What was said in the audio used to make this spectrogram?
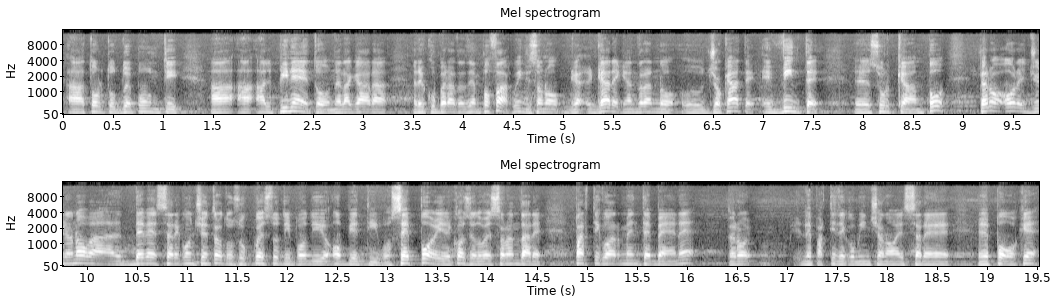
ha, tolto due punti a, a, al Pineto nella gara recuperata tempo fa, quindi sono gare che andranno uh, giocate e vinte uh, sul campo, però ora il Giulianova deve essere concentrato su questo tipo di obiettivo, se poi le cose dovessero andare particolarmente bene, però le partite cominciano a essere eh, poche,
